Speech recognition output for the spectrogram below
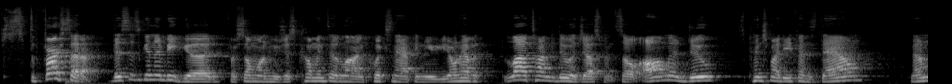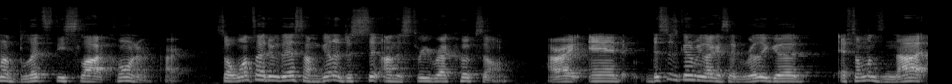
the first setup, this is going to be good for someone who's just coming to the line, quick snapping you. You don't have a lot of time to do adjustments. So all I'm going to do is pinch my defense down. Then I'm going to blitz the slot corner. All right. So once I do this, I'm going to just sit on this three rec hook zone. All right. And this is going to be, like I said, really good if someone's not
